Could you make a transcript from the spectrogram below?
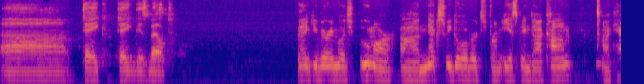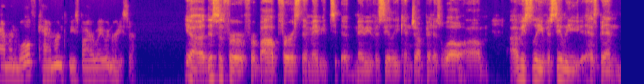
uh, take take this belt. Thank you very much, Umar. Uh, next, we go over to, from ESPN.com. Uh, Cameron Wolfe. Cameron, please fire away when ready, sir. Yeah, this is for for Bob first, and maybe t- maybe Vasily can jump in as well. Um, obviously, Vasily has been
